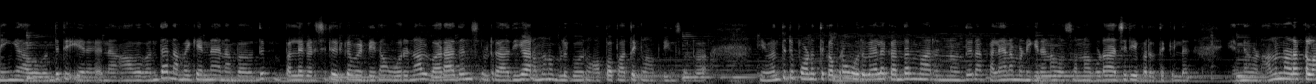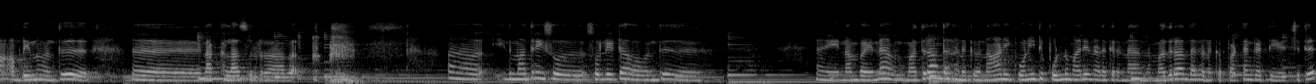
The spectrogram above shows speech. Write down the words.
நீங்கள் அவள் வந்துட்டு அவள் வந்தால் நமக்கு என்ன? நம்ம வந்து பல்ல கடிச்சிட்டு இருக்க வேண்டியதான் ஒரு நாள் வராதுன்னு சொல்கிற அதிகாரமும் நம்மளுக்கு வரும். அப்போ பார்த்துக்கலாம் அப்படின்னு சொல்கிறான் நீ வந்துட்டு போனதுக்கப்புறம் ஒரு வேளை கந்தன்மாறன் வந்து நான் கல்யாணம் பண்ணிக்கிறேன்னு அவள் சொன்னால் கூட ஆச்சரியப்படுறதுக்கு இல்லை. என்ன வேணாலும் நடக்கலாம் அப்படின்னு வந்து நக்கலாக சொல்கிறா அவள் இது மாதிரி சொ சொல்லிட்டு அவள் வந்து நம்ம என்ன மதுராந்தகனுக்கு நாணி கொனிட்டு பொண்ணு மாதிரி நடக்கிறேன் அந்த மதுராந்தகனுக்கு பட்டம் கட்டி வச்சுட்டு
